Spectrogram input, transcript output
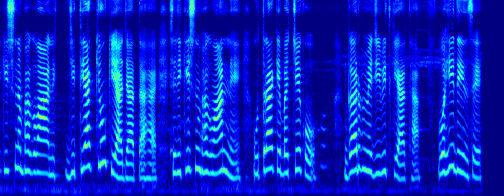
कृष्ण भगवान जितिया क्यों किया जाता है? श्री कृष्ण भगवान ने उत्तरा के बच्चे को गर्भ में जीवित किया था। वही दिन से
